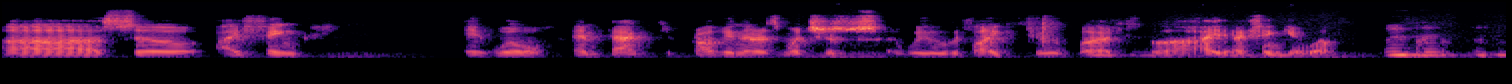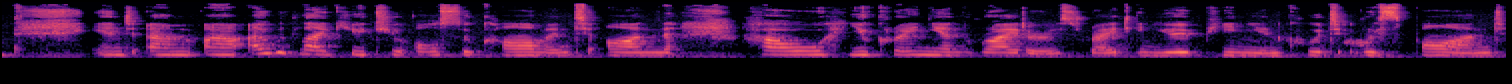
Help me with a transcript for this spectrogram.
uh, so i think it will impact, probably not as much as we would like to, but mm-hmm. uh, I, I, think it will. Mm-hmm, mm-hmm. And um, uh, I would like you to also comment on how Ukrainian writers, right, in your opinion, could respond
